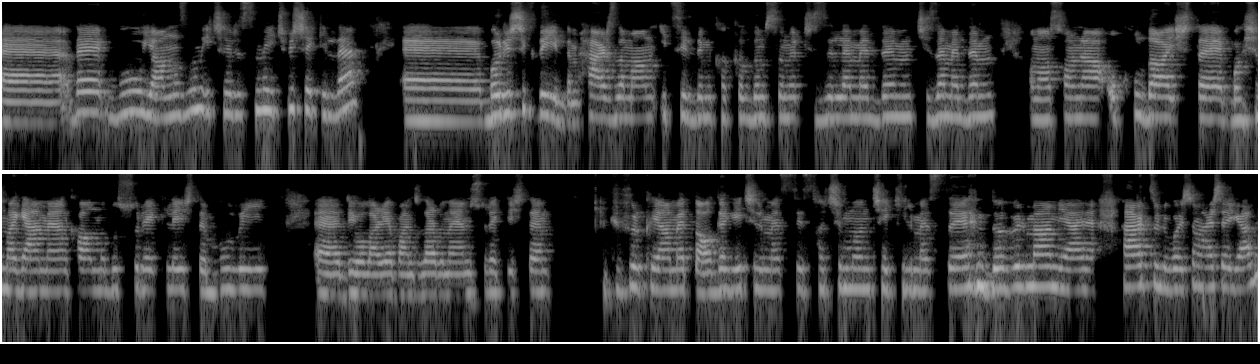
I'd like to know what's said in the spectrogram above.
Ee, ve bu yalnızlığın içerisinde hiçbir şekilde e, barışık değildim. Her zaman itildim, kakıldım, sınır çizilemedim, çizemedim. Ondan sonra okulda işte başıma gelmeyen kalmadı sürekli işte bully e, diyorlar yabancılar buna yani sürekli işte küfür, kıyamet, dalga geçilmesi, saçımın çekilmesi, dövülmem yani her türlü başıma her şey geldi.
